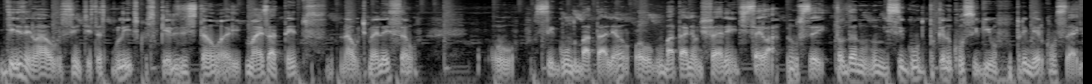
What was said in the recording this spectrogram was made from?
Dizem lá os cientistas políticos que eles estão aí mais atentos na última eleição. O segundo batalhão, ou um batalhão diferente, sei lá, não sei. Estou dando o nome de segundo porque não conseguiu. O primeiro consegue.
